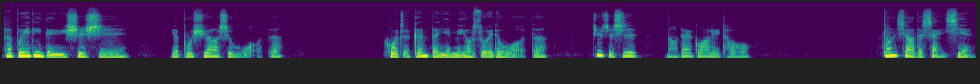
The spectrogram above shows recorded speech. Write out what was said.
那不一定等于事实，也不需要是我的，或者根本也没有所谓的我的，就只是脑袋瓜里头当下的闪现。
